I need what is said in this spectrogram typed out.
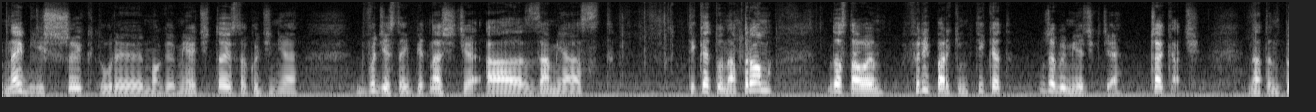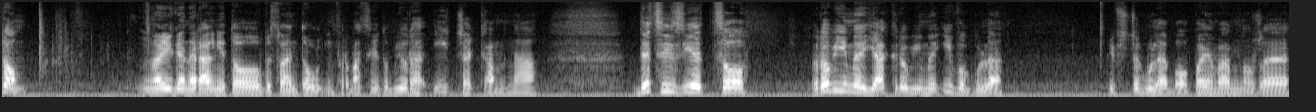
najbliższy, który mogę mieć, to jest o godzinie 20.15, a zamiast tiketu na prom dostałem free parking ticket, żeby mieć gdzie czekać na ten prom. No i generalnie to wysłałem tą informację do biura i czekam na decyzję, co robimy, jak robimy i w ogóle i w szczególe, bo powiem Wam, no, że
